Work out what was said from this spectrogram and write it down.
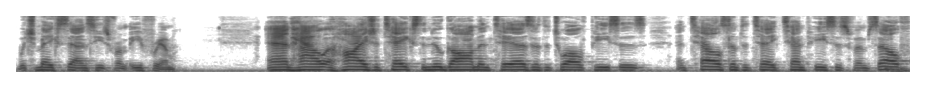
which makes sense, he's from Ephraim. And how Ahijah takes the new garment, tears it into 12 pieces, and tells him to take 10 pieces for himself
